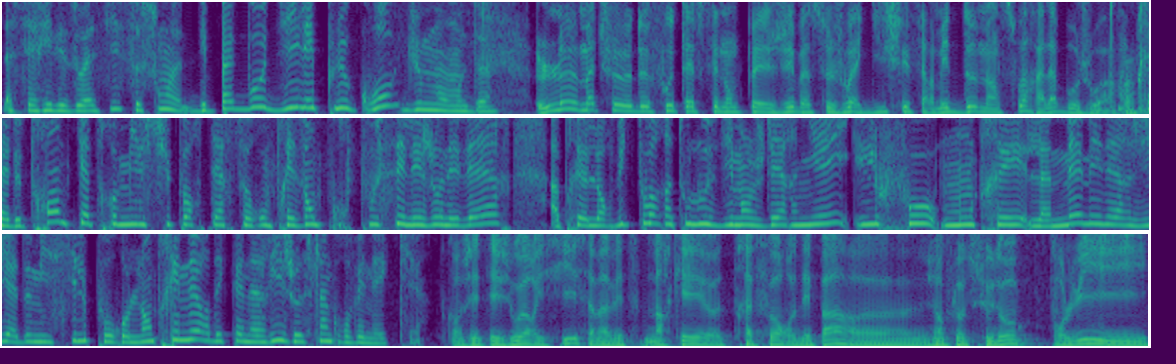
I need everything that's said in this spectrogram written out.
La série des Oasis, ce sont des paquebots dits les plus gros du monde. Le match de foot FC Nantes PSG va se jouer à Guichet fermé demain soir à la Beaujoire. Près de 34 000 supporters seront présents pour pousser les jaunes et verts. Après leur victoire à Toulouse dimanche dernier, il faut montrer la même énergie à domicile pour l'entraîneur des Canaries, Jocelyn Grovenec. Quand j'étais joueur ici, ça m'avait marqué euh, très fort au départ. Euh, Jean-Claude Soudot, pour lui, il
